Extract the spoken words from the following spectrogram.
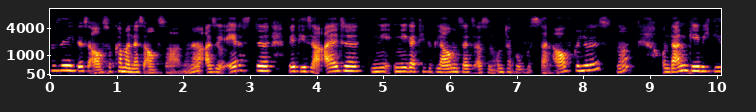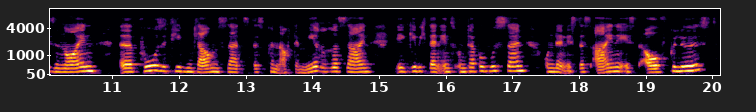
so sehe ich das auch. So kann man das auch sagen. Ne? Also ja. erst wird dieser alte ne negative Glaubenssatz aus dem Unterbewusstsein aufgelöst. Ne? Und dann gebe ich diesen neuen äh, positiven Glaubenssatz, das können auch dann mehrere sein, äh, gebe ich dann ins Unterbewusstsein und dann ist das eine ist aufgelöst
